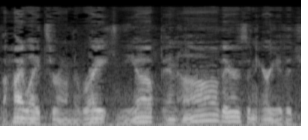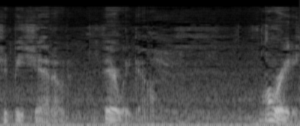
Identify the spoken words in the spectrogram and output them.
The highlights are on the right and the up and ah there's an area that should be shadowed. There we go. Alrighty.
